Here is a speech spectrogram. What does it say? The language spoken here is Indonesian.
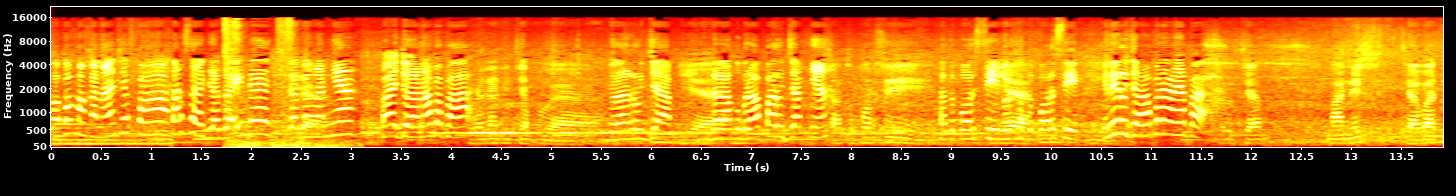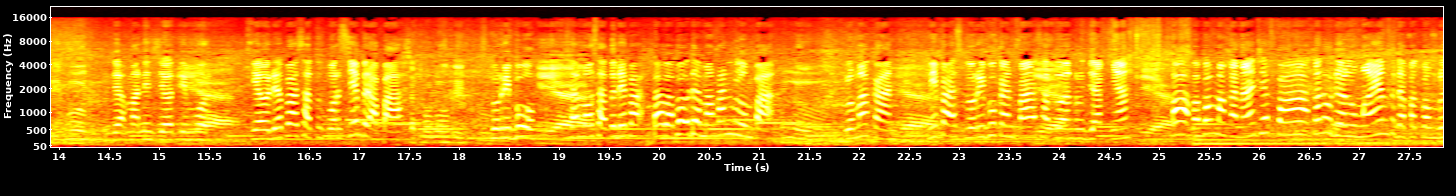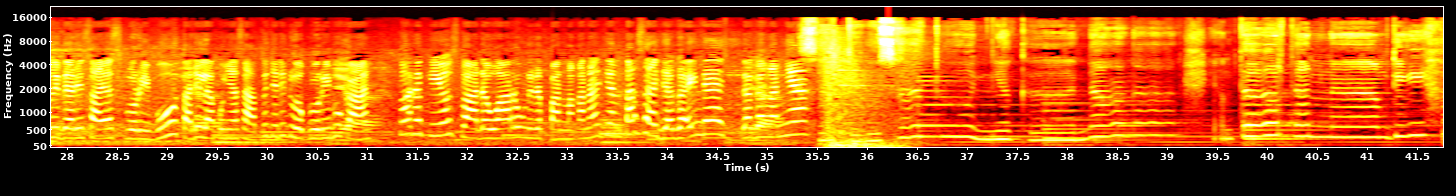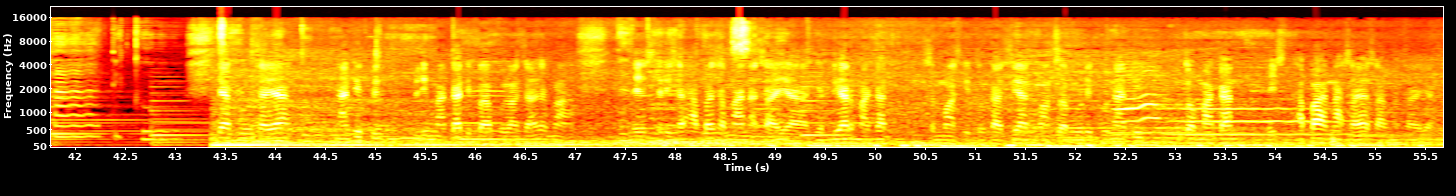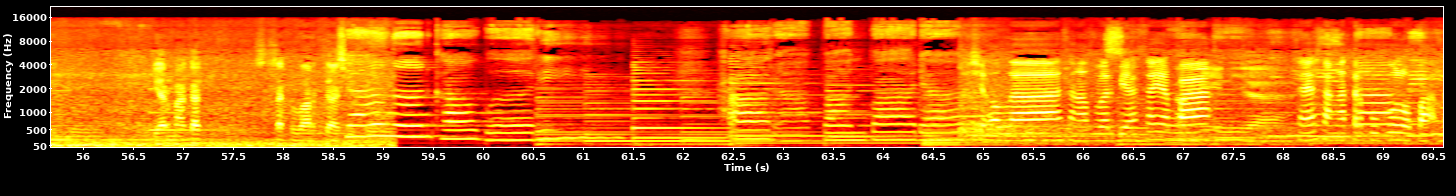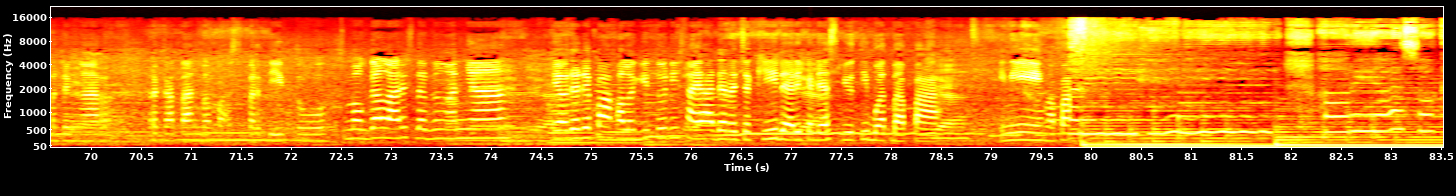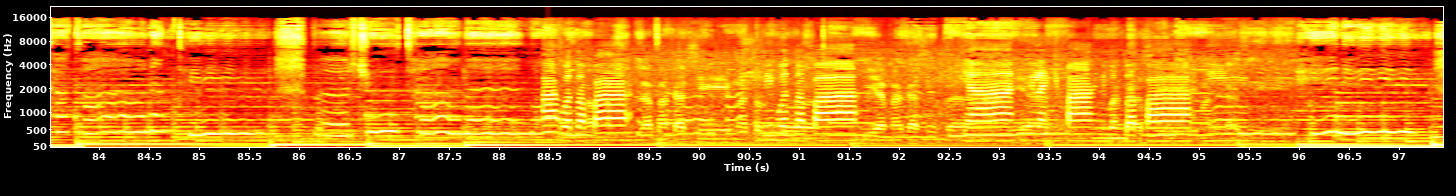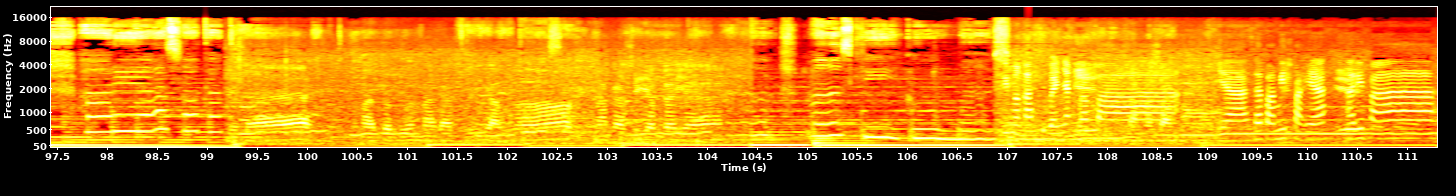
Bapak makan aja, Pak. Ntar saya jagain deh dagangannya. Pak, jualan apa, Pak? Jalan rujak buah. Jualan rujak. Iya. Udah laku berapa rujaknya? Satu porsi. Satu porsi, baru Iya. satu porsi. Ini rujak apa namanya, Pak? Rujak manis Jawa Timur. Rujak manis Jawa Timur. Iya. Ya udah, Pak. Satu porsinya berapa? Sepuluh ribu. Sepuluh ribu. Iya. Saya mau satu deh, Pak. Pak, Bapak udah makan belum, Pak? Belum. Belum makan? Iya. Ini Pak, sepuluh ribu kan Pak, Iya. satuan rujaknya. Iya. Pak, Bapak makan aja Pak. Kan udah lumayan tuh dapat pembeli dari saya sepuluh ribu. Tadi lakunya satu jadi dua puluh ribu Iya. kan. Tuh ada kios Pak, ada warung di depan. Makan aja, ntar saya jagain deh dagangannya. Satu-satunya kenangan yang tertanam di hatiku Ya bu, saya nanti beli, beli makan dibawa pulang saya sama istri saya apa sama anak saya. Ya, biar makan semua gitu. Kasihan uang dua puluh ribu nanti untuk makan apa anak saya sama saya gitu. Biar makan sekeluarga gitu. Jangan kau beri harapan pada Insya Allah sangat luar biasa ya Pak. Amin, ya. Saya sangat terpukul loh Pak mendengar perkataan Bapak seperti itu. Semoga laris dagangannya. Ya udah deh Pak, kalau gitu nih saya ada rezeki dari Iya. Kedas Beauty buat Bapak. Iya. Ini Bapak. Pak, buat Bapak. Makasih matur Ini buat. Bapak. Iya makasih. Ya, Iya. ini lagi Pak, ini buat Makasih, Bapak. Ini Matur nuwun makasih ya Allah. Makasih ya Mbak ya. Meski ku masih Terima kasih banyak Iya, Bapak. sama-sama. Ya, saya pamit Pak ya. Iya. Mari Pak.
